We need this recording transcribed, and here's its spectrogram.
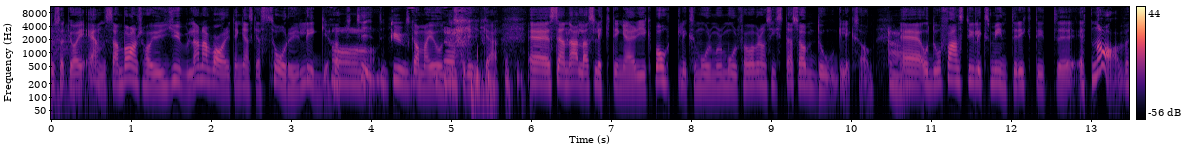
plus att jag är ensambarn så har ju jularna varit en ganska sorglig högtid. Oh, ska man ju understryka. eh, sen alla släktingar gick bort, liksom, mormor och morfar var de sista som dog. Liksom. Ah. Eh, och då fanns det ju liksom inte riktigt eh, ett nav.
